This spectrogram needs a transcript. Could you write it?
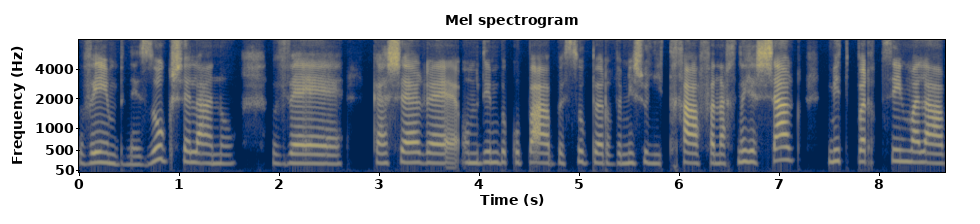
ועם בני זוג שלנו, וכאשר uh, עומדים בקופה בסופר ומישהו נדחף, אנחנו ישר מתפרצים עליו,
